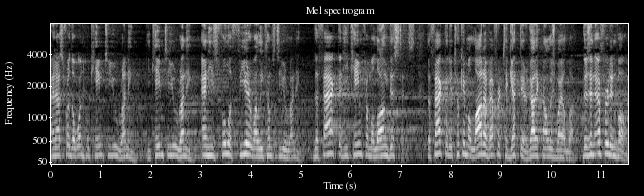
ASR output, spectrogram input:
and as for the one who came to you running, he came to you running, and he's full of fear while he comes to you running. The fact that he came from a long distance, the fact that it took him a lot of effort to get there got acknowledged by Allah. There's an effort involved.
